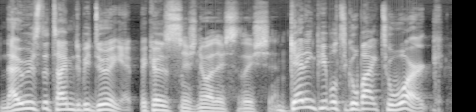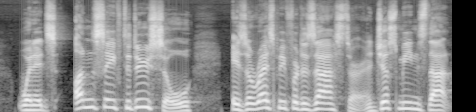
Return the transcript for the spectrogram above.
now is the time to be doing it because There's no other solution. getting people to go back to work when it's unsafe to do so is a recipe for disaster. And it just means that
